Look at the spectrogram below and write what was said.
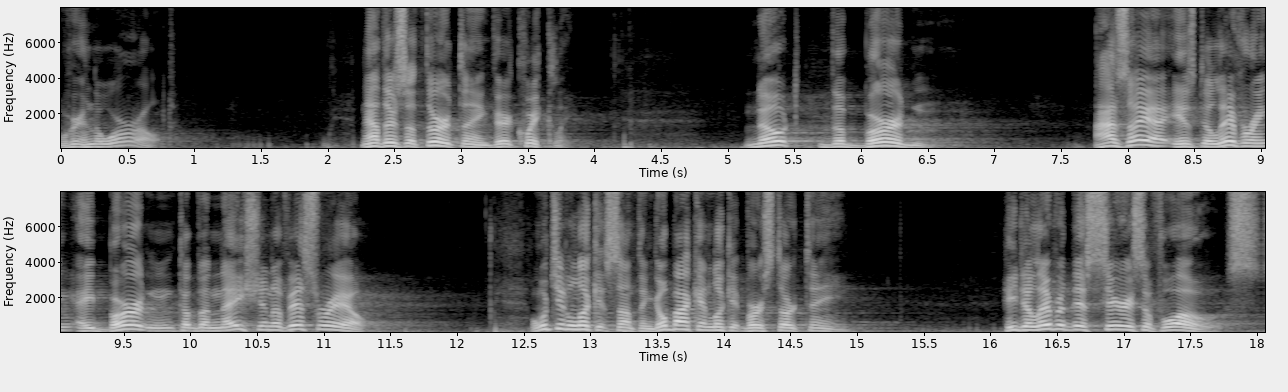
We're in the world. Now, there's a third thing very quickly. Note the burden. Isaiah is delivering a burden to the nation of Israel. I want you to look at something. Go back and look at verse 13. He delivered this series of woes,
